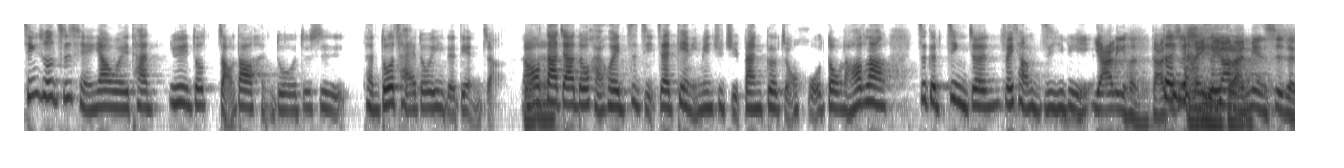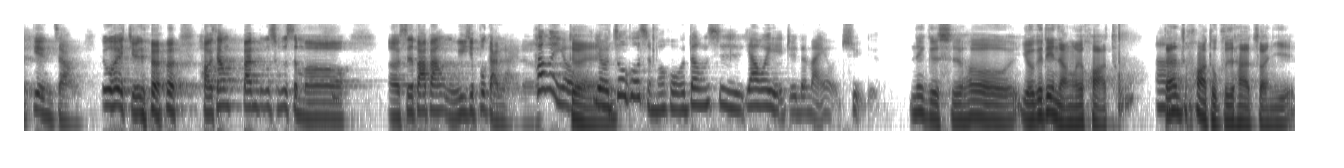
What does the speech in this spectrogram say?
听说之前耀威他因为都找到很多就是很多才多艺的店长。然后大家都还会自己在店里面去举办各种活动，然后让这个竞争非常激烈，压力很大。就是每个要来面试的店长都会觉得 好像搬不出什么呃十八般武艺就不敢来了。他们有有做过什么活动是耀威也觉得蛮有趣的？那个时候有个店长会画图。但是画图不是他的专业，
